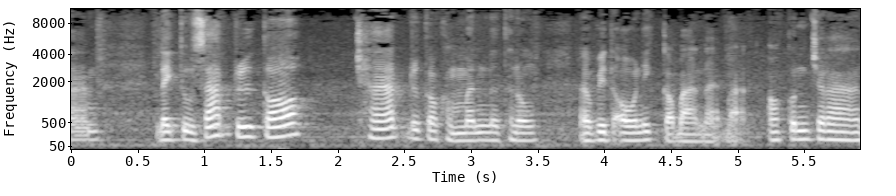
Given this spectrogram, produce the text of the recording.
តាមលេខទូរស័ព្ទឬក៏ឆាតឬក៏ comment នៅក្នុងវីដេអូនេះក៏បានដែរបាទអរគុណច្រើន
